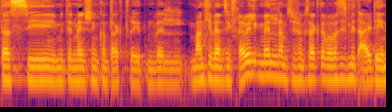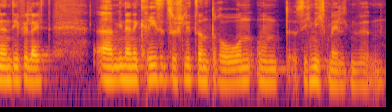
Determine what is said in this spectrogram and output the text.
dass Sie mit den Menschen in Kontakt treten? Weil manche werden sich freiwillig melden, haben Sie schon gesagt, aber was ist mit all denen, die vielleicht ähm, in eine Krise zu schlittern drohen und sich nicht melden würden?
